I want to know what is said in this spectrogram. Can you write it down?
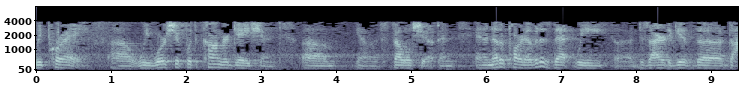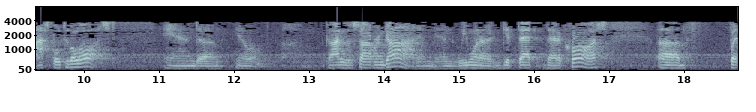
we pray, uh, we worship with the congregation. Um, you know, fellowship, and and another part of it is that we uh, desire to give the gospel to the lost and um, you know, God is a sovereign God, and, and we want to get that that across. Um, but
